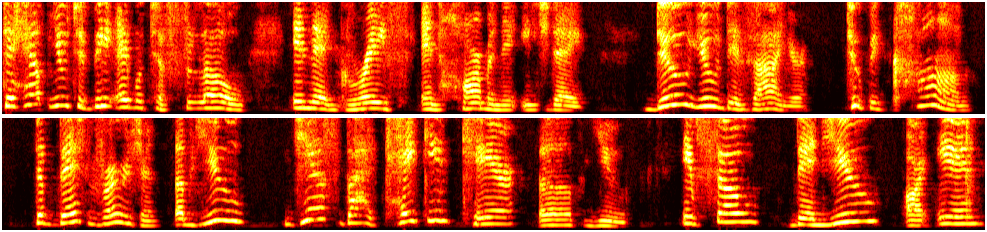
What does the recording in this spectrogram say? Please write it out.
to help you to be able to flow in that grace and harmony each day? Do you desire to become the best version of you just by taking care of you? If so, then you are in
